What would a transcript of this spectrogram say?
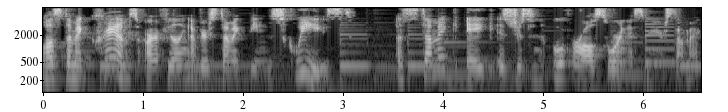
While stomach cramps are a feeling of your stomach being squeezed, a stomach ache is just an overall soreness in your stomach.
